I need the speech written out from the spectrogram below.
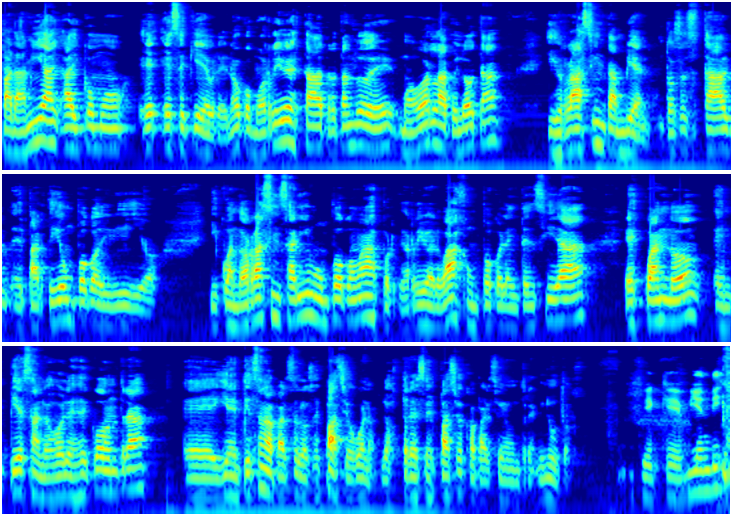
para mí hay, como e, ese quiebre, ¿no? Como River estaba tratando de mover la pelota y Racing también. Entonces está el partido un poco dividido. Y cuando Racing se anima un poco más, porque River baja un poco la intensidad, es cuando empiezan los goles de contra eh, y empiezan a aparecer los espacios. Bueno, los tres espacios que aparecieron en tres minutos. Que, bien dice,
